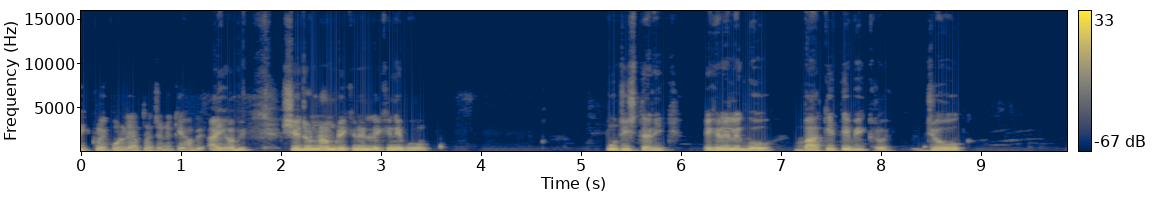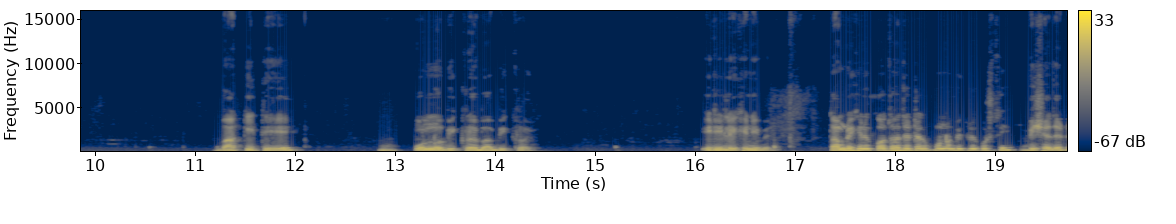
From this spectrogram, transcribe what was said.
বিক্রয় করলে আপনার জন্য কি হবে? আয় হবে। সেজন্য আমরা এখানে লিখে নিব পঁচিশ তারিখ। এখানে লিখব বাকিতে বিক্রয় যোগ বাকিতে পণ্য বিক্রয় বা বিক্রয়। এটি লিখে নেবেন। তো আমরা এখানে কত হাজার টাকা পণ্য বিক্রয় করছি? বিশ হাজার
